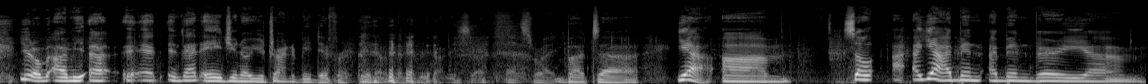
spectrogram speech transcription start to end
you know, I mean, uh, at, in that age, you know, you're trying to be different, you know, than everybody. So. That's right. but uh, yeah. Um, so I- yeah, I've been I've been very um,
